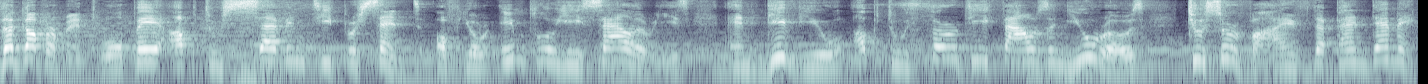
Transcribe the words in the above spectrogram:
The government will pay up to 70% of your employee salaries and give you up to 30,000 euros to survive the pandemic.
